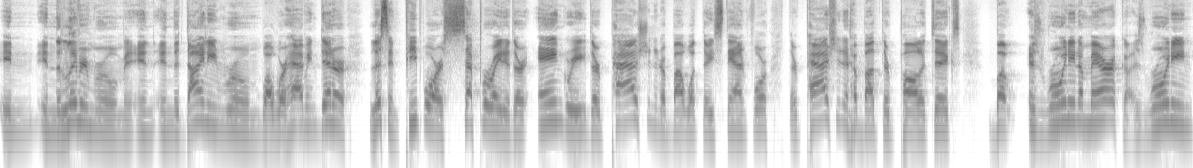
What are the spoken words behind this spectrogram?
in in the living room, in in the dining room while we're having dinner. Listen, people are separated. They're angry. They're passionate about what they stand for. They're passionate about their politics but is ruining America, is ruining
